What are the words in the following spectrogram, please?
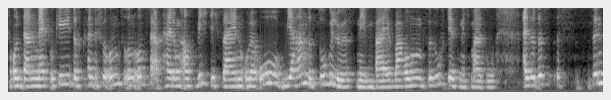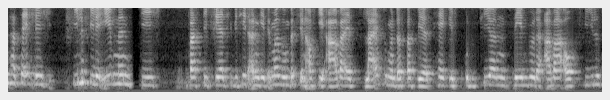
und dann merkt, okay, das könnte für uns und unsere Abteilung auch wichtig sein oder, oh, wir haben das so gelöst nebenbei. Warum versucht ihr es nicht mal so? Also, das ist, sind tatsächlich viele, viele Ebenen, die ich was die Kreativität angeht, immer so ein bisschen auf die Arbeitsleistung und das, was wir täglich produzieren, sehen würde, aber auch viel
